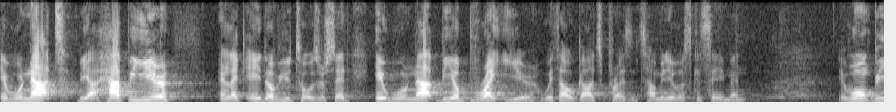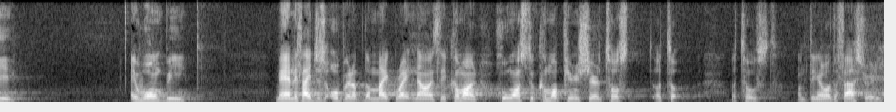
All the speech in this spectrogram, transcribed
it will not be a happy year, and like A.W. Tozer said, it will not be a bright year without God's presence. How many of us can say amen? It won't be. It won't be. Man, if I just open up the mic right now and say, come on, who wants to come up here and share a toast? A, to- a toast. I'm thinking about the fast already.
